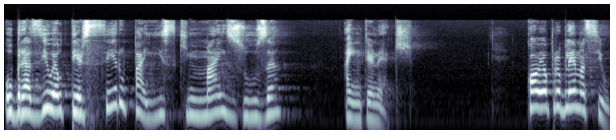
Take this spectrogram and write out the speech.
O Brasil é o terceiro país que mais usa a internet. Qual é o problema, Sil?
